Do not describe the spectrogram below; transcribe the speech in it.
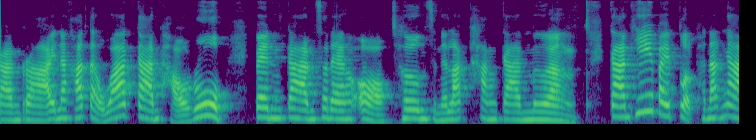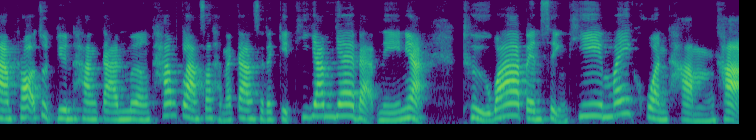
การร้ายนะคะ แต่ว่าการเผารูปเป็นการแสดงออกเชิงสัญลักษณ์ทางการเมือง การที่ไปปลดพนักงาน เพราะจุดยืนทางการเมืองท่ามกลางสถานการณ์เศรษฐกิจที่ย่ำแย่แบบนี้เนี่ยถือว่าเป็นสิ่งที่ไม่ควรทำค่ะ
